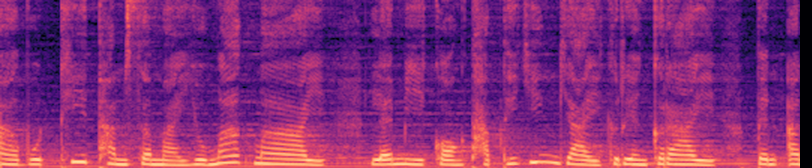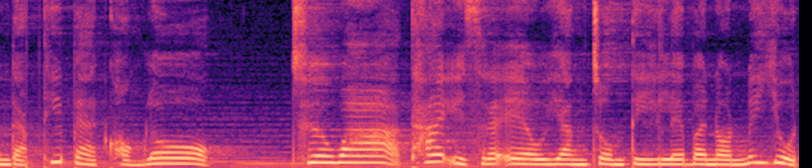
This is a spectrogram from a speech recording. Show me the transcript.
อาวุธที่ทันสมัยอยู่มากมาย และมีกองทัพที่ยิ่งใหญ่เกรียงไกรเป็นอันดับที่ 8 ของโลก ชื่อว่าถ้าอิสราเอลยังโจมตีเลบานอนไม่หยุด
